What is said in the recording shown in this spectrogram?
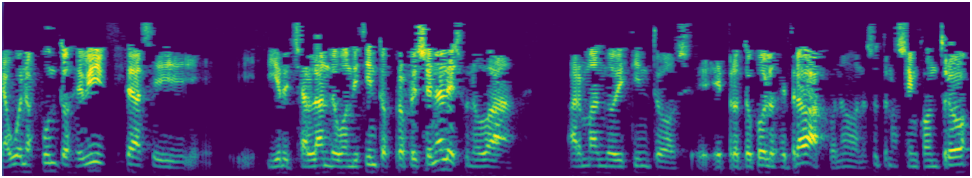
a buenos puntos de vista y, ir charlando con distintos profesionales, uno va armando distintos eh, eh, protocolos de trabajo. ¿no? Nosotros nos encontró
